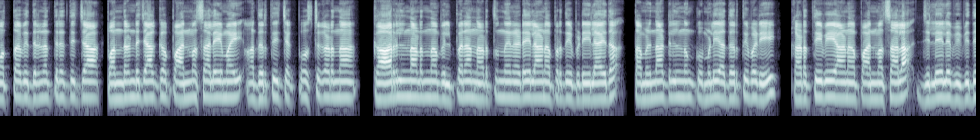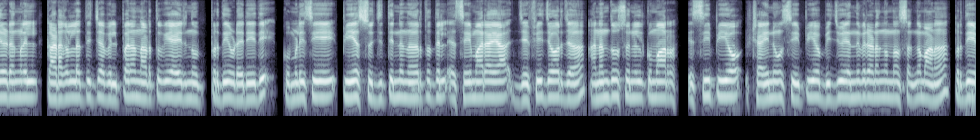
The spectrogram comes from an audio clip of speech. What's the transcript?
മൊത്ത വിതരണത്തിനെത്തിച്ച പന്ത്രണ്ട് ചാക്ക് പാൻ മസാലയുമായി അതിർത്തി ചെക്ക് പോസ്റ്റ് കടന്ന് കാറിൽ നടന്ന വിൽപ്പന നടത്തുന്നതിനിടയിലാണ് പ്രതി പിടിയിലായത്. തമിഴ്നാട്ടിൽ നിന്നും കുമിളി അതിർത്തി വഴി കടത്തിയവയാണ് പാൻ മസാല. ജില്ലയിലെ വിവിധയിടങ്ങളിൽ കടകളിലെത്തിച്ച് വിൽപ്പന നടത്തുകയായിരുന്നു പ്രതിയുടെ രീതി. കുമിളി സി. പി. എസ്. സുജിത്തിന്റെ നേതൃത്വത്തിൽ എസ്. ഐമാരായ Jeffy George Ananthu Sunilkumar S. C. P. O Shinu C. P. O Biju എന്നിവരടങ്ങുന്ന സംഘമാണ് പ്രതിയെ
